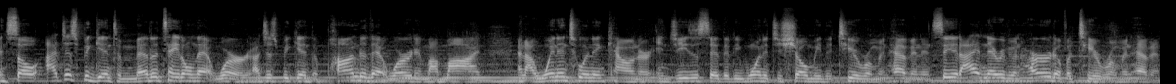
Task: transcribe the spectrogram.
And so I just began to meditate on that word. I just began to ponder that word in my mind. And I went into an encounter, and Jesus said that He wanted to show me the tear room in heaven. And see it, I had never even heard of a tear room in heaven.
